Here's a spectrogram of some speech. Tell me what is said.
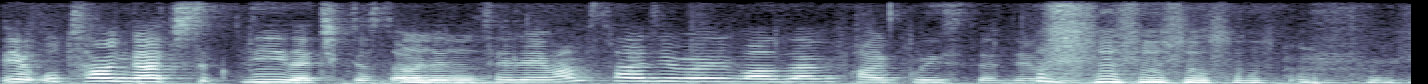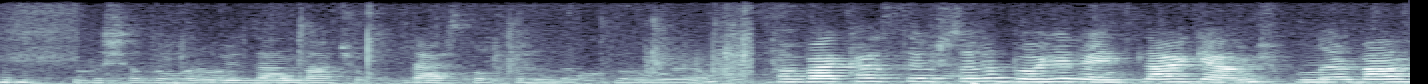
ya, utangaçlık değil açıkçası öyle niteleyemem. Sadece böyle bazen farklı hissediyorum. dışa doğru. O yüzden daha çok ders notlarında kullanıyorum. Faber-Castell uçlarına böyle renkler gelmiş. Bunları ben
